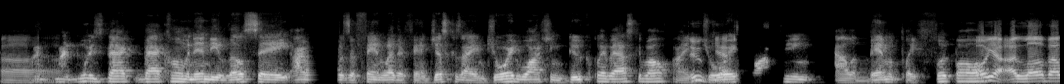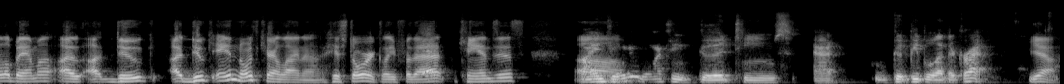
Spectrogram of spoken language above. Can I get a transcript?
Uh, my, my boys back back home in Indy, they'll say I was a fan weather fan just because I enjoyed watching Duke play basketball. I Duke, enjoyed watching Alabama play football. Oh yeah, I love Alabama. I, I Duke, I, Duke and North Carolina historically for that. Kansas. I Um, enjoy watching good teams at good people at their craft. Yeah,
